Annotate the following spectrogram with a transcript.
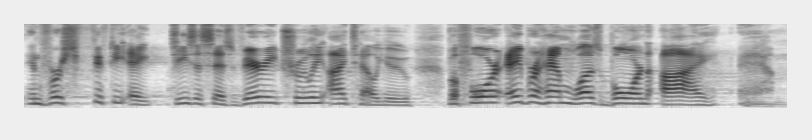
In verse 58, Jesus says, Very truly I tell you, before Abraham was born, I am.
